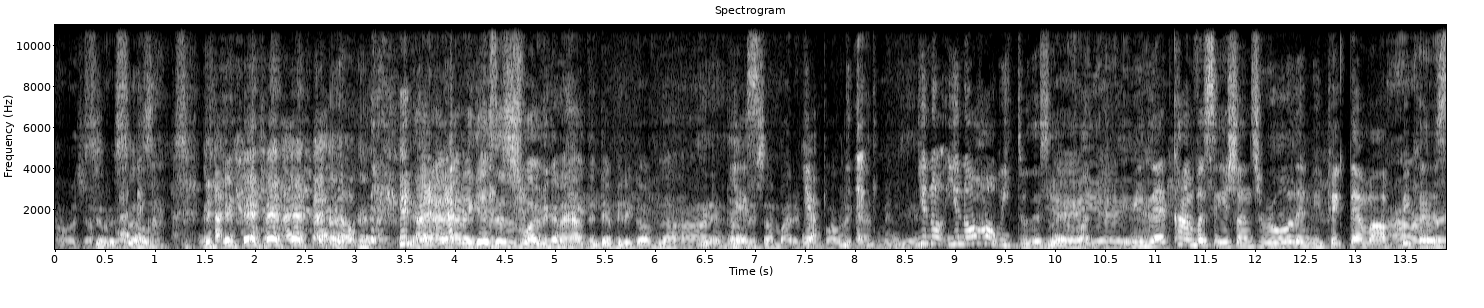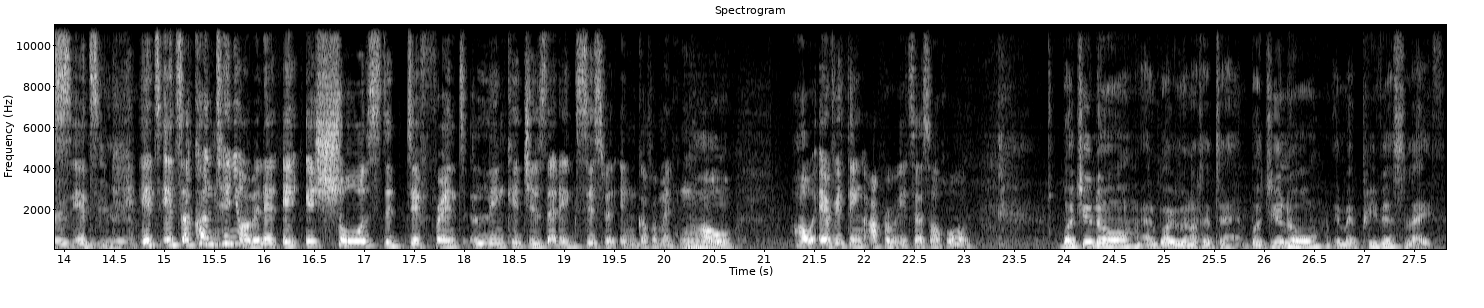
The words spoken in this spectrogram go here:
Oh, it's just civil a- I, I and, and, and I guess this is why we're gonna have the deputy governor uh, Yeah. and probably Yes. somebody from public admin. Yeah. You know, you know how we do this. Yeah, right? But yeah, We let conversations roll and we pick them up All because right. it's Yeah. it's it's a continuum and it, it, it shows the different linkages that exist within government and how how everything operates as a whole. But you know, and boy, we are not at time. But you know, in my previous life,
